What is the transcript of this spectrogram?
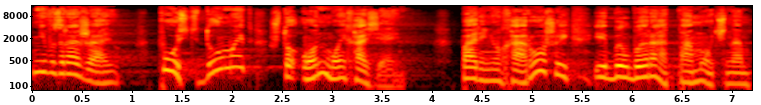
не возражаю. Пусть думает, что он мой хозяин. Парень он хороший и был бы рад помочь нам,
